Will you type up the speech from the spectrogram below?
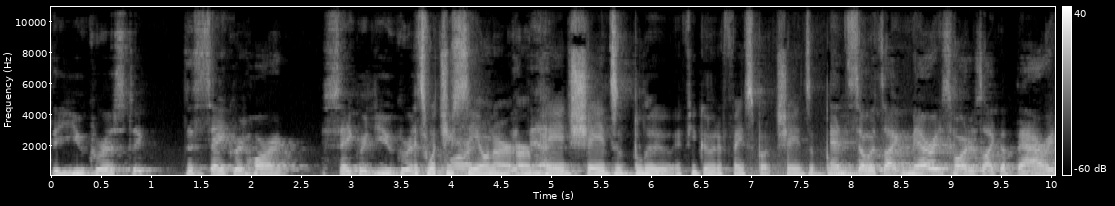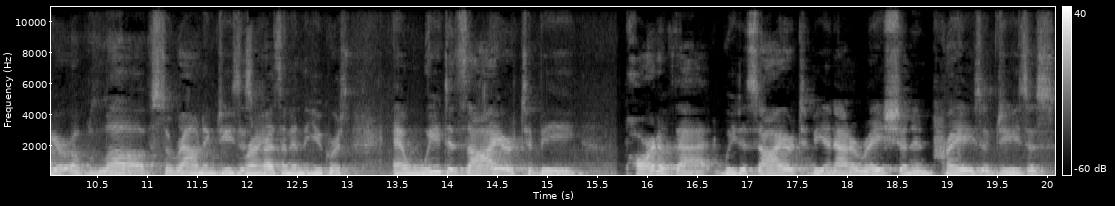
the Eucharistic, the Sacred Heart, sacred Eucharist. It's what you see on our, our page, Shades of Blue. If you go to Facebook, Shades of Blue. And so it's like Mary's heart is like a barrier of love surrounding Jesus Right. present in the Eucharist. And we desire to be part of that. We desire to be in adoration and praise of Jesus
